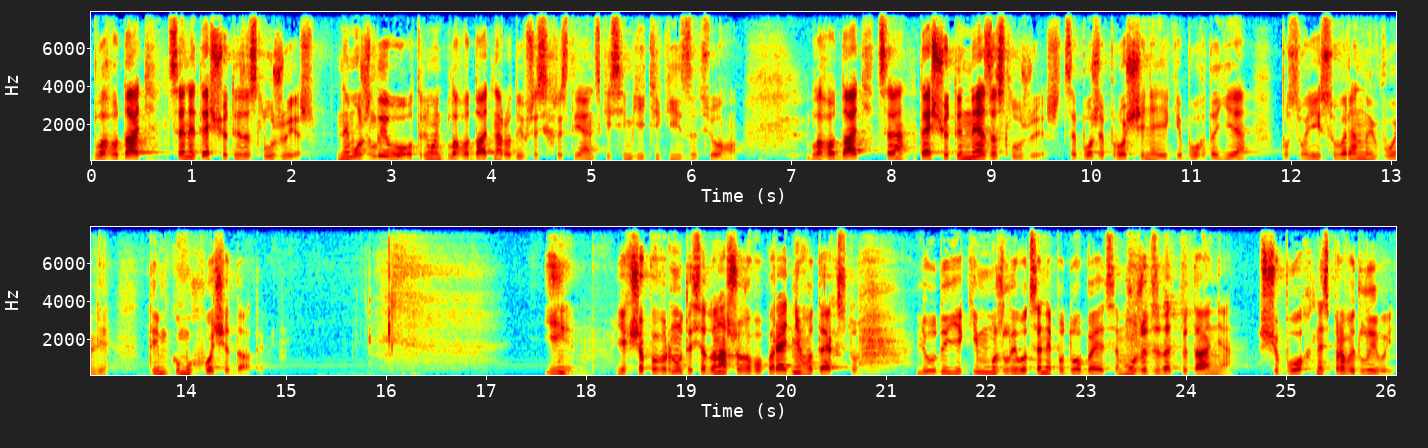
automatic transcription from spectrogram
Благодать це не те, що ти заслужуєш. Неможливо отримати благодать, народившись в християнській сім'ї тільки із-за цього. Благодать це те, що ти не заслужуєш. Це Боже прощення, яке Бог дає по своїй суверенної волі тим, кому хоче дати. І якщо повернутися до нашого попереднього тексту, люди, яким, можливо, це не подобається, можуть задати питання, що Бог несправедливий.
